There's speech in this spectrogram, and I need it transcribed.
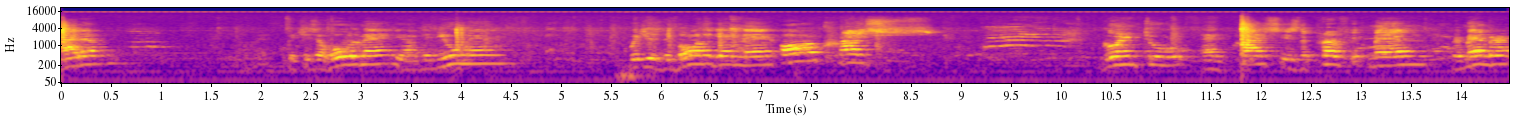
Adam, which is a whole man, you have the new man, which is the born again man, or Christ going to, and Christ is the perfect man. Remember,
